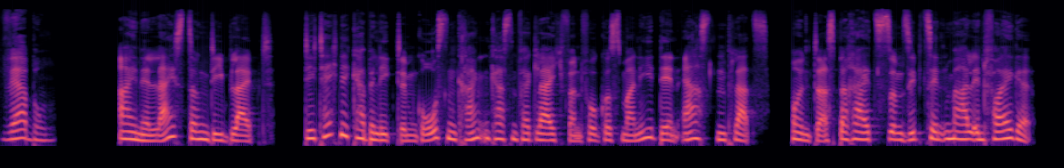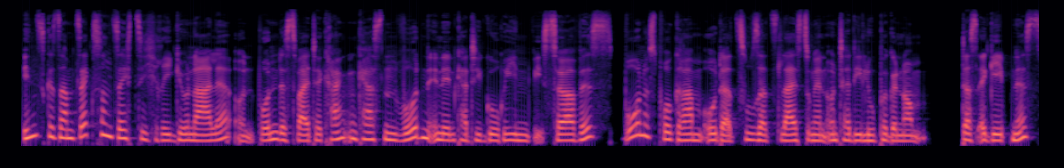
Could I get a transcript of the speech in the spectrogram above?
Werbung. Eine Leistung, die bleibt. Die Techniker belegt im großen Krankenkassenvergleich von Focus Money den ersten Platz. Und das bereits zum 17. Mal in Folge. Insgesamt 66 regionale und bundesweite Krankenkassen wurden in den Kategorien wie Service, Bonusprogramm oder Zusatzleistungen unter die Lupe genommen. Das Ergebnis?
